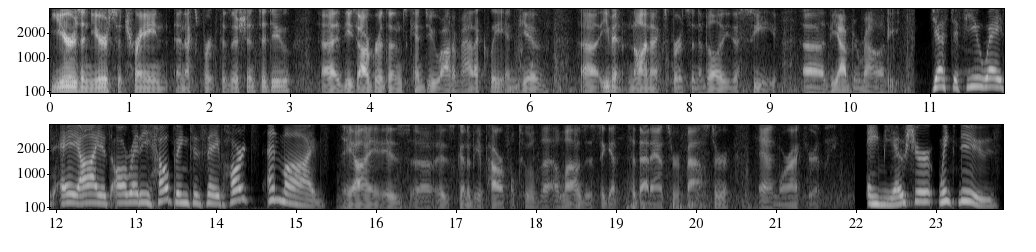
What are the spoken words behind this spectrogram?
years and years to train an expert physician to do, uh, these algorithms can do automatically and give uh, even non-experts an ability to see uh, the abnormality. Just a few ways AI is already helping to save hearts and lives. AI is, uh, is going to be a powerful tool that allows us to get to that answer faster and more accurately. Amy Osher, Wink News.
